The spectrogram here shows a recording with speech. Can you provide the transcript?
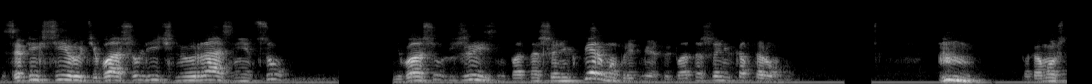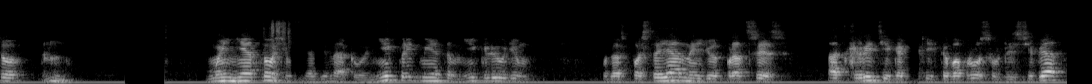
Зафиксируйте вашу личную разницу и вашу жизнь по отношению к первому предмету и по отношению ко второму. Потому что мы не относимся одинаково ни к предметам, ни к людям. У нас постоянно идет процесс открытие каких-то вопросов для себя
